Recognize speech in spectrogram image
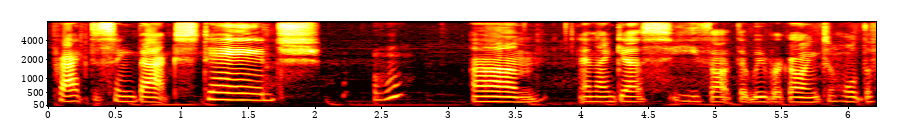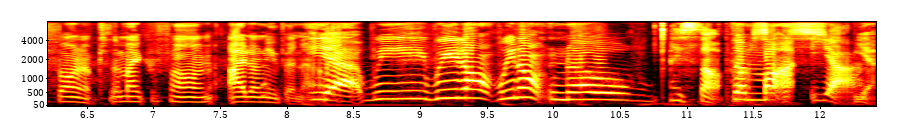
practicing backstage. Mhm. Um, and I guess he thought that we were going to hold the phone up to the microphone. I don't even know. yeah. We we don't we don't know. His thought The mo- process. yeah. Yeah.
